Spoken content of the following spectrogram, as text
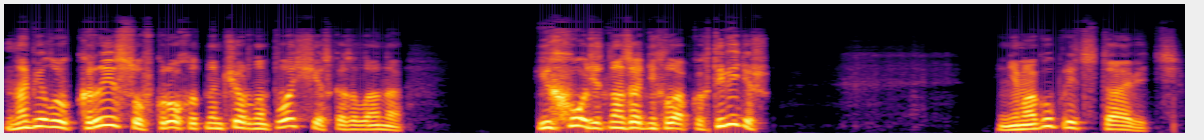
на белую крысу в крохотном черном плаще», — сказала она. «И ходит на задних лапках, ты видишь?» Не могу представить,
